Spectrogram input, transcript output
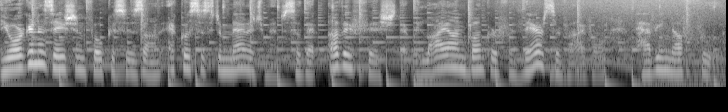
The organization focuses on ecosystem management so that other fish that rely on bunker for their survival have enough food.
